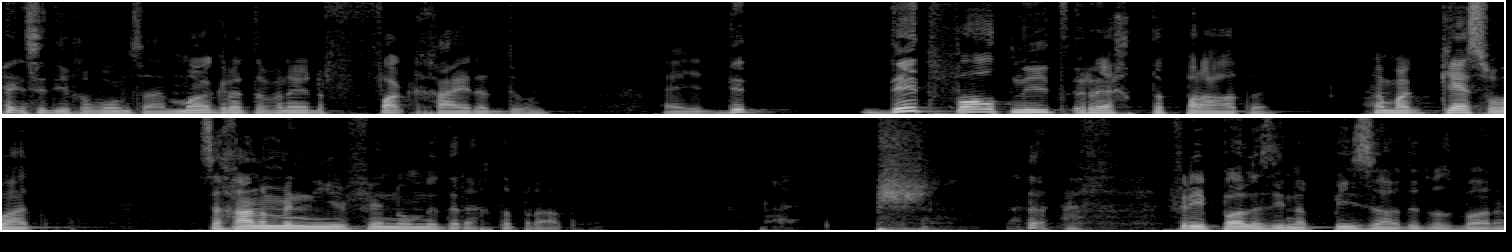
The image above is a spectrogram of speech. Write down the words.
mensen die gewond zijn. Rutte, wanneer de fuck ga je dat doen? Hey, dit, dit valt niet recht te praten. Maar guess what? Ze gaan een manier vinden om dit recht te praten. Free Palestina, peace out. Dit was Barre.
